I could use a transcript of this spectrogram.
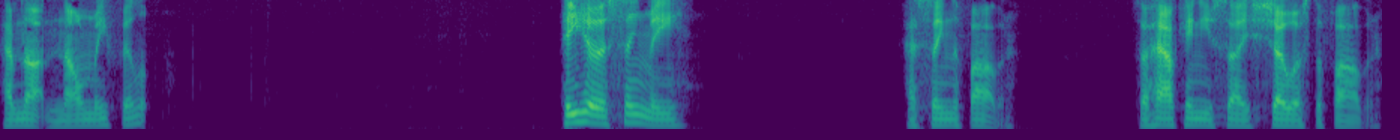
have not known me, Philip? He who has seen me has seen the Father. So how can you say, Show us the Father?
